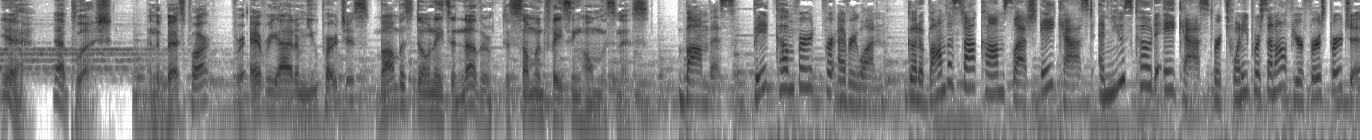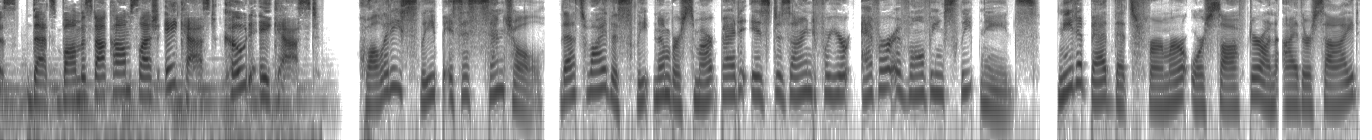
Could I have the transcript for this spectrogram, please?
Yeah, that plush. And the best part? For every item you purchase, Bombas donates another to someone facing homelessness. Bombas. Big comfort for everyone. Go to bombas.com slash ACAST and use code ACAST for 20% off your first purchase. That's bombas.com slash ACAST. Code ACAST. Quality sleep is essential. That's why the Sleep Number Smart Bed is designed for your ever-evolving sleep needs. Need a bed that's firmer or softer on either side?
